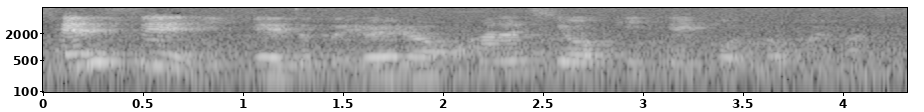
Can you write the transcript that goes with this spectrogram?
先生に、えー、ちょっといろいろお話を聞いていこうと思います、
